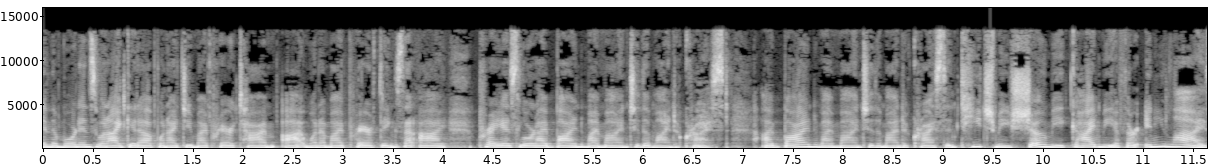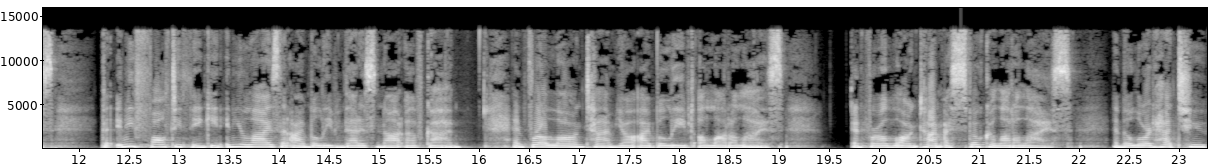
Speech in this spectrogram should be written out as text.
in the mornings when I get up, when I do my prayer time, uh, one of my prayer things that I pray is, Lord, I bind my mind to the mind of Christ. I bind my mind to the mind of Christ and teach me, show me, guide me if there are any lies, that any faulty thinking, any lies that I'm believing that is not of God. And for a long time, y'all, I believed a lot of lies. And for a long time, I spoke a lot of lies. And the Lord had to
